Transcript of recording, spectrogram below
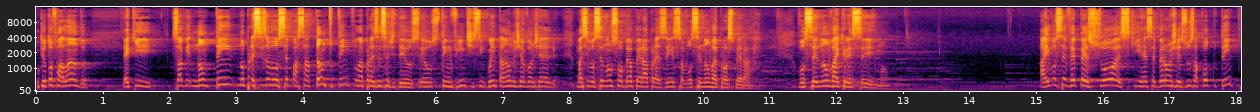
O que eu estou falando é que, sabe, não tem, não precisa você passar tanto tempo na presença de Deus. Eu tenho 20, 50 anos de evangelho, mas se você não souber operar a presença, você não vai prosperar. Você não vai crescer, irmão. Aí você vê pessoas que receberam Jesus há pouco tempo,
